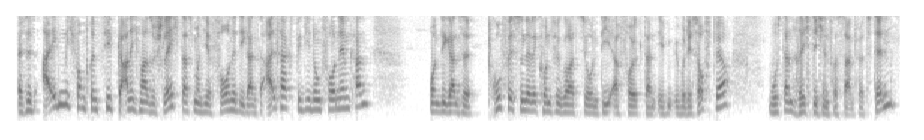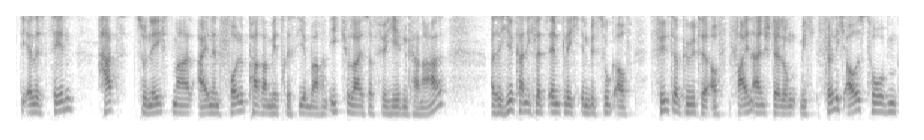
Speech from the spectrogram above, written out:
es ist eigentlich vom Prinzip gar nicht mal so schlecht, dass man hier vorne die ganze Alltagsbedienung vornehmen kann. Und die ganze professionelle Konfiguration, die erfolgt dann eben über die Software, wo es dann richtig interessant wird. Denn die LS10 hat zunächst mal einen voll parametrisierbaren Equalizer für jeden Kanal. Also hier kann ich letztendlich in Bezug auf Filtergüte, auf Feineinstellung mich völlig austoben,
